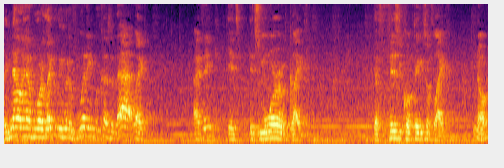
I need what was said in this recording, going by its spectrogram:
like now I have more likelihood of winning because of that." Like, I think it's it's more like the physical things of like, you know,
